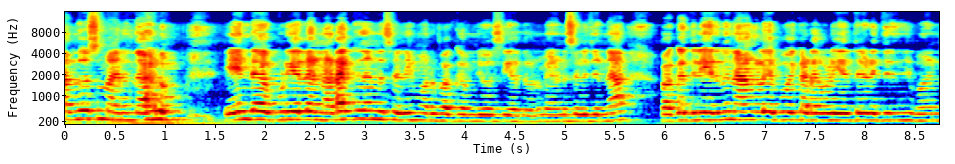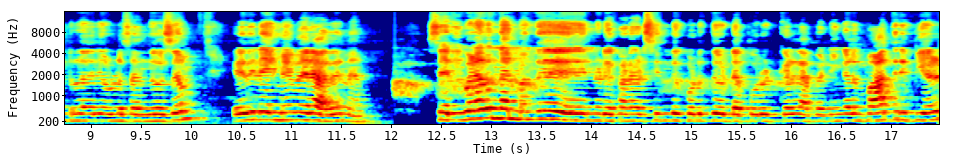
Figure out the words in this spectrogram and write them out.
சந்தோஷமாக இருந்தாலும் ஏண்டா இப்படியெல்லாம் நடக்குதுன்னு சொல்லி ஒரு பக்கம் ஜோசியா தோணும். என்ன சொல்லி சொன்னால் பக்கத்துல இருந்து நாங்களே போய் கடவுளையை தேடி திரிஞ்சு பண்ணுறதுல உள்ள சந்தோஷம் எதுலேயுமே வராதுன்னு சரி இவ்வளவு நான் வந்து என்னுடைய கணவர் சிந்து கொடுத்து விட்ட பொருட்கள். அப்போ நீங்களும் பார்த்துருப்பீர்கள்.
